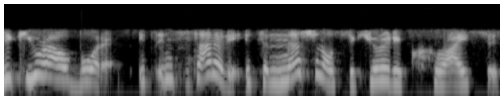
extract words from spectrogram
secure our border. It's insanity. It's a national security crisis.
